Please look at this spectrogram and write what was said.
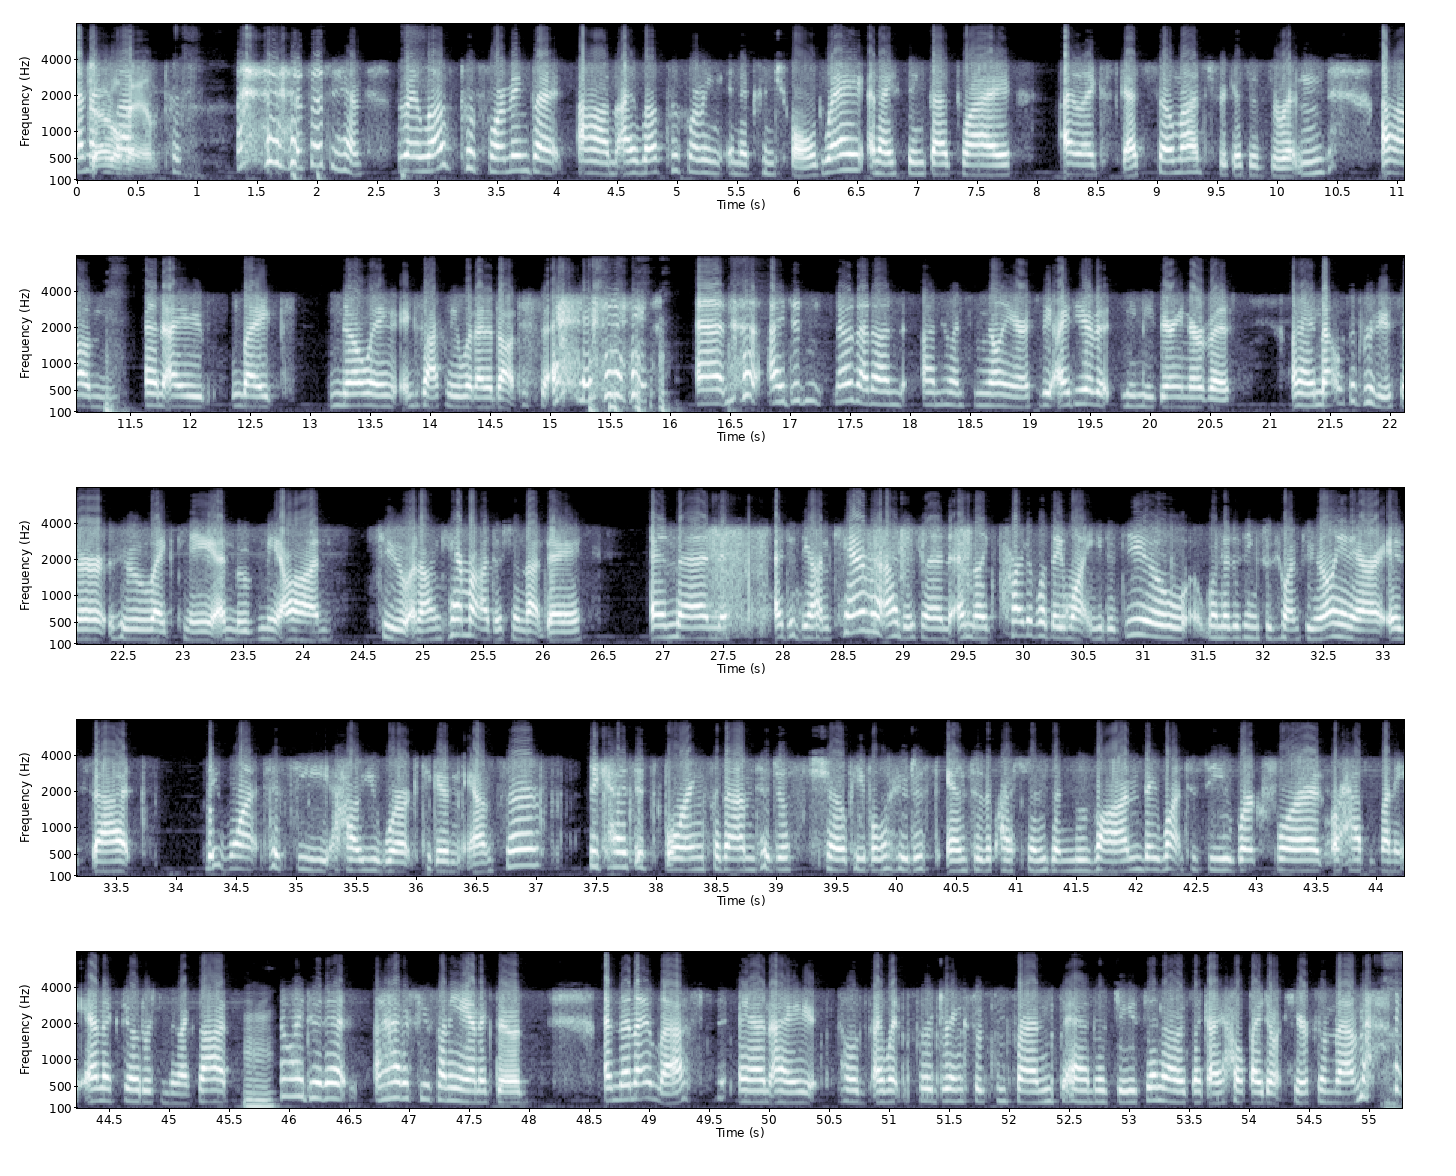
and Total I love ham. perf- it's not to him. But I love performing, but um, I love performing in a controlled way, and I think that's why I like sketch so much because it's written, um, and I like knowing exactly what I'm about to say. and I didn't know that on on Who Wants to Be a Millionaire, so the idea of it made me very nervous. And I met with a producer who liked me and moved me on to an on-camera audition that day. And then I did the on-camera audition, and like part of what they want you to do, one of the things with Who Wants to Be a Millionaire is that they want to see how you work to get an answer because it's boring for them to just show people who just answer the questions and move on. They want to see you work for it or have a funny anecdote or something like that. Mhm. So I did it. I had a few funny anecdotes. And then I left and I told I went for drinks with some friends and with Jason. I was like, I hope I don't hear from them.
